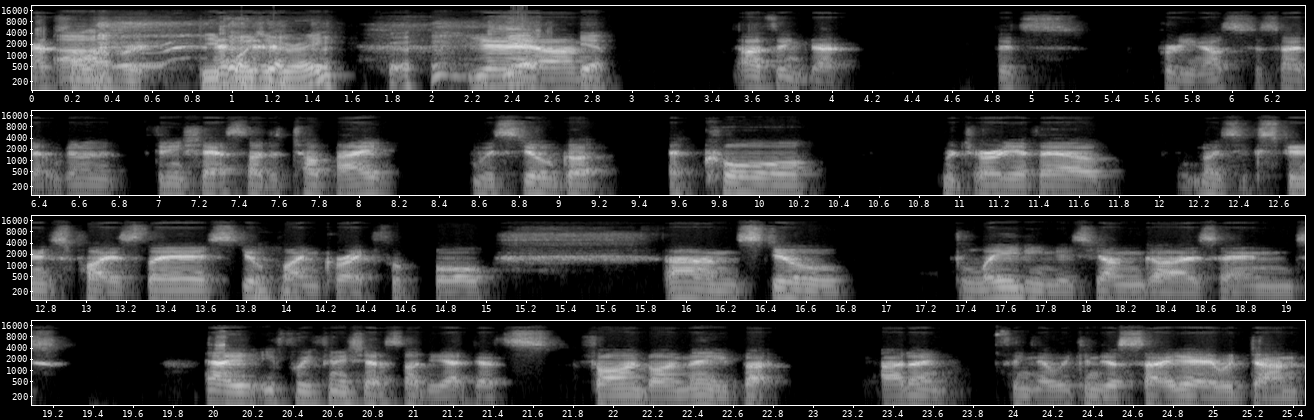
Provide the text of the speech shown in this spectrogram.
Absolutely. Do you boys agree? yeah, um, yeah. I think that it's pretty nuts to say that we're going to finish outside the top eight. We've still got a core majority of our most experienced players there, still Mhm. playing great football, um, still leading these young guys. And hey, if we finish outside the eight, that's fine by me. But I don't think that we can just say, yeah, we're done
